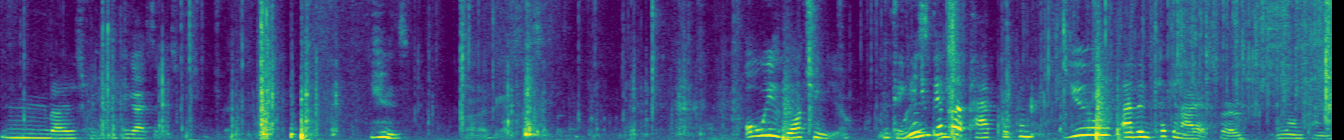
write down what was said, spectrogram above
you. Mm, that is creepy. And guys, it is Fusion Strike. Is. I don't know if you guys can see, but always watching you. Okay, What can you get that pack open? You. I've been picking at it for a long time.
